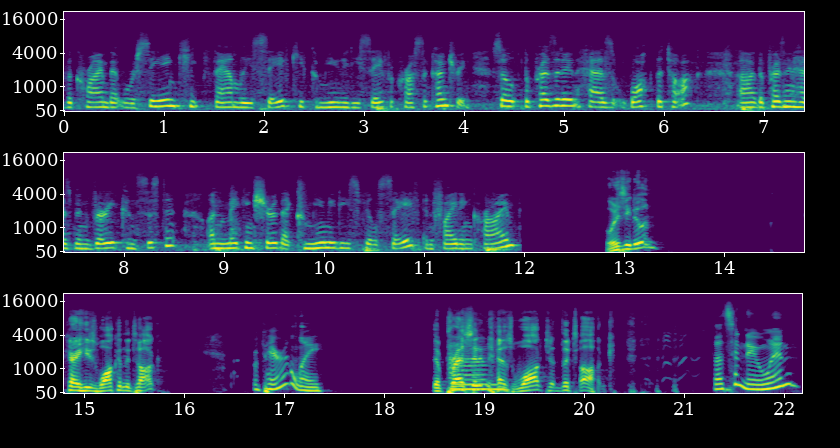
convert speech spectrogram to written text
the crime that we're seeing, keep families safe, keep communities safe across the country. So the president has walked the talk. the president has been very consistent on making sure that communities feel safe and fighting crime. What is he doing? Okay, he's walking the talk. Apparently, The president Um, has walked the talk. that's a new one.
